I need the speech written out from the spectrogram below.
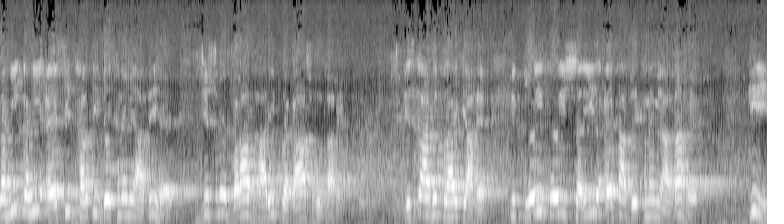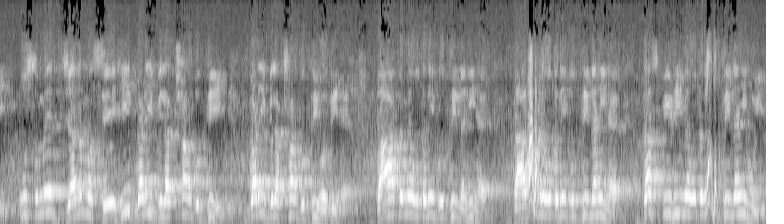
कहीं कहीं ऐसी धरती देखने में आती है जिसमें बड़ा भारी प्रकाश होता है। इसका अभिप्राय क्या है? कि कोई कोई शरीर ऐसा देखने में आता है कि उसमें जन्म से ही बड़ी विलक्षण बुद्धि, बड़ी विलक्षण बुद्धि होती है। बाप में उतनी बुद्धि नहीं है, दादा में उतनी बुद्धि नहीं है, दस पीढ़ी में उतनी बुद्धि नहीं हुई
